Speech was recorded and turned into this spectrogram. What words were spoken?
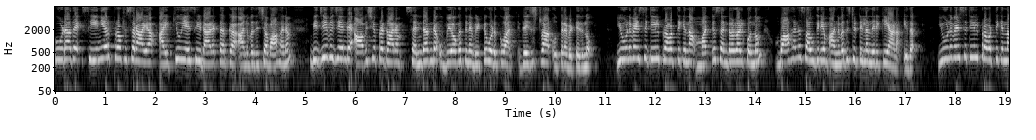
കൂടാതെ സീനിയർ പ്രൊഫസറായ ഐ ക്യു എ സി ഡയറക്ടർക്ക് അനുവദിച്ച വാഹനം വിജി വിജയന്റെ ആവശ്യപ്രകാരം സെന്ററിന്റെ ഉപയോഗത്തിന് വിട്ടുകൊടുക്കുവാൻ രജിസ്ട്രാർ ഉത്തരവിട്ടിരുന്നു. യൂണിവേഴ്സിറ്റിയിൽ പ്രവർത്തിക്കുന്ന മറ്റു സെന്ററുകൾക്കൊന്നും വാഹന സൗകര്യം അനുവദിച്ചിട്ടില്ലെന്നിരിക്കെയാണ് ഇത്. യൂണിവേഴ്സിറ്റിയിൽ പ്രവർത്തിക്കുന്ന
